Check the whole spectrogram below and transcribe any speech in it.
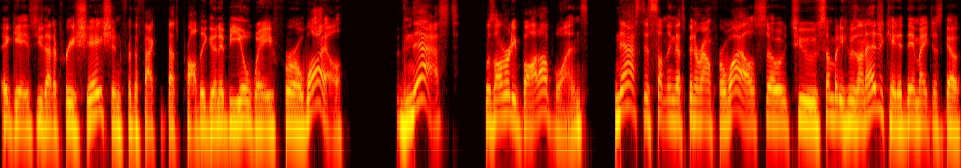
it gives you that appreciation for the fact that that's probably going to be away for a while. Nest was already bought up once. Nest is something that's been around for a while. So to somebody who's uneducated, they might just go,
